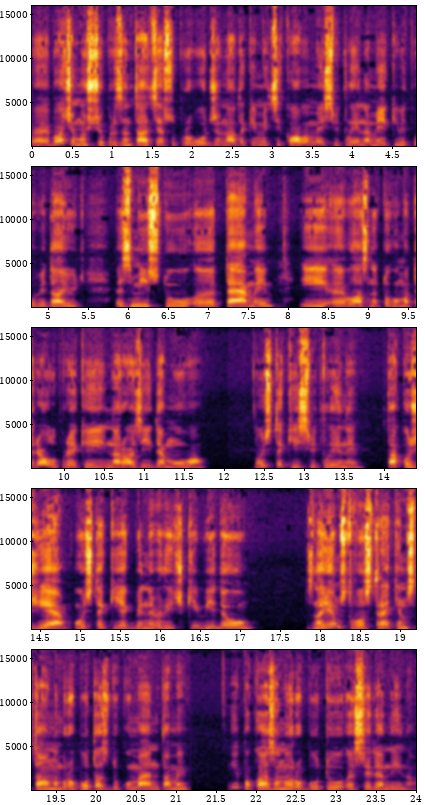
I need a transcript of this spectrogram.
Е, Бачимо, що презентація супроводжена такими цікавими світлинами, які відповідають змісту е, теми і, власне, того матеріалу, про який наразі йде мова. Ось такі світлини. Також є ось такі, якби невеличкі відео. Знайомство з третім станом, робота з документами і показано роботу селянина.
